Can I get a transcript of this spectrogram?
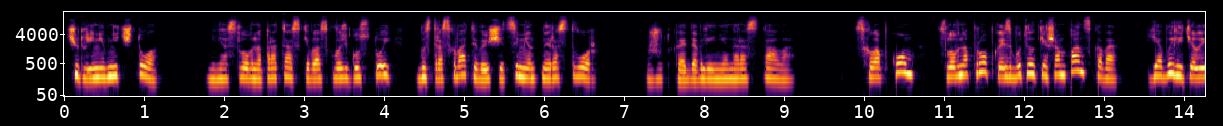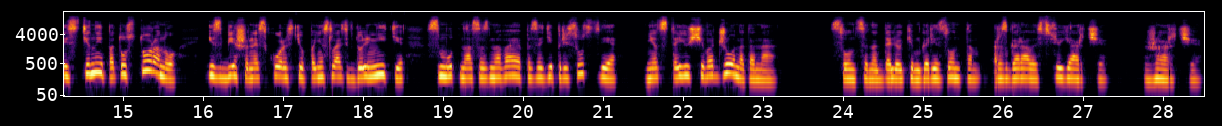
чуть ли не в ничто. Меня словно протаскивало сквозь густой, быстро схватывающий цементный раствор. Жуткое давление нарастало. С хлопком, словно пробка из бутылки шампанского, я вылетела из стены по ту сторону и, с бешеной скоростью понеслась вдоль нити, смутно осознавая позади присутствие неотстающего Джонатана. Солнце над далеким горизонтом разгоралось все ярче, жарче,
